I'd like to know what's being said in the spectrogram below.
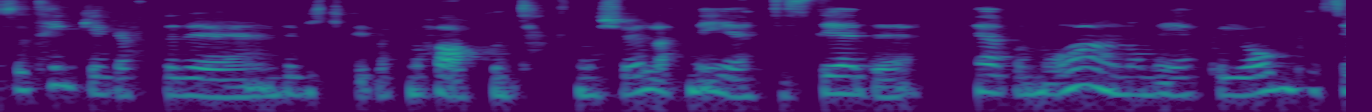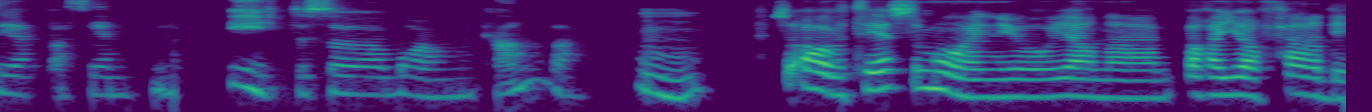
så tenker jeg at det, det, er viktig at vi har kontakt med oss sjøl. At vi er til stede her og nå når vi er på jobb og ser pasienten. Yte så bra vi kan. da. Mm. Så av og til så må en jo gjerne bare gjøre ferdig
